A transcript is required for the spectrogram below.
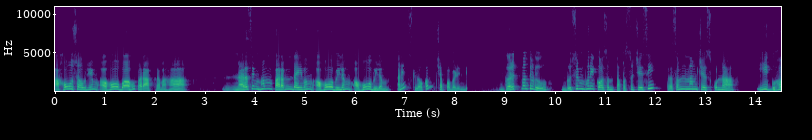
అహోశౌర్యం అహోబాహు పరాక్రమ నరసింహం పరం దైవం అహోబిలం అహోబిలం అని శ్లోకం చెప్పబడింది. గరుత్మంతుడు నృసింహుని కోసం తపస్సు చేసి ప్రసన్నం చేసుకున్న ఈ గుహ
